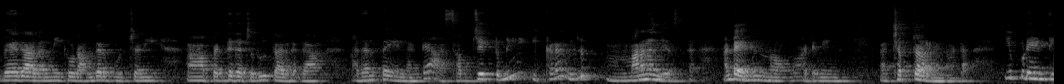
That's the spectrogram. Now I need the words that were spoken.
వేదాలన్నీ కూడా అందరు కూర్చొని పెద్దగా చదువుతారు కదా అదంతా ఏంటంటే ఆ సబ్జెక్టుని ఇక్కడ వీళ్ళు మననం చేస్తారు అంటే ఐ మీన్ వాటిని చెప్తారనమాట ఇప్పుడు ఏంటి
